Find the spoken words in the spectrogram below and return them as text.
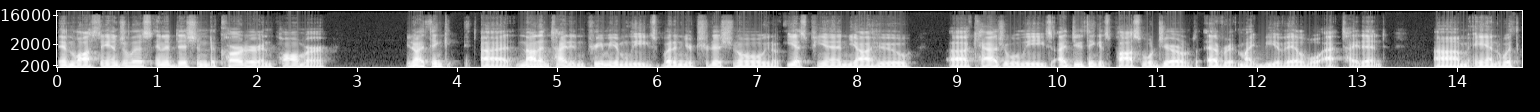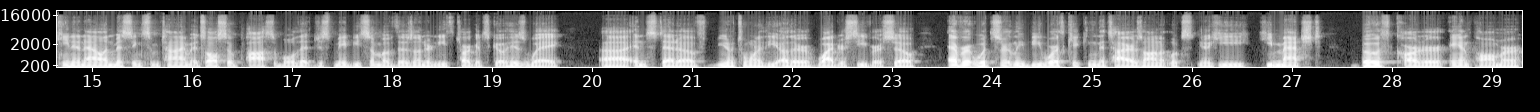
in Los Angeles. In addition to Carter and Palmer, you know, I think uh, not in tight end premium leagues, but in your traditional, you know, ESPN, Yahoo, uh, casual leagues, I do think it's possible Gerald Everett might be available at tight end. Um, and with Keenan Allen missing some time, it's also possible that just maybe some of those underneath targets go his way uh, instead of you know to one of the other wide receivers. So Everett would certainly be worth kicking the tires on. It looks you know he he matched both Carter and Palmer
